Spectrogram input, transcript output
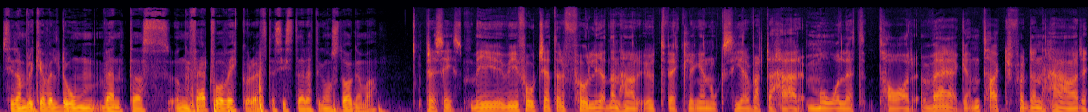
Sedan brukar väl dom väntas ungefär två veckor efter sista rättegångsdagen, va? Precis. Vi, vi fortsätter följa den här utvecklingen och ser vart det här målet tar vägen. Tack för den här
